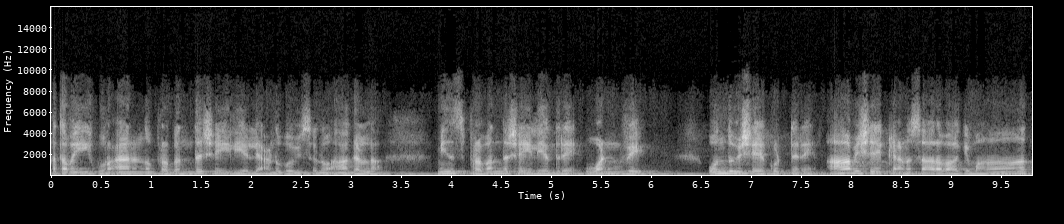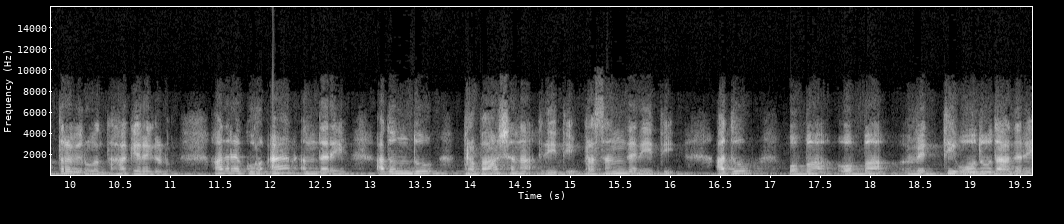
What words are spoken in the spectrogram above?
ಅಥವಾ ಈ ಕುರ್ಆನನ್ನು ಪ್ರಬಂಧ ಶೈಲಿಯಲ್ಲಿ ಅನುಭವಿಸಲು ಆಗಲ್ಲ. ಮೀನ್ಸ್ ಪ್ರಬಂಧ ಶೈಲಿ ಅಂದ್ರೆ ಒನ್ ವೇ ಒಂದು ವಿಷಯ ಕೊಟ್ಟರೆ ಆ ವಿಷಯಕ್ಕೆ ಅನುಸಾರವಾಗಿ ಮಾತ್ರವಿರುವಂತಹ ಗೆರೆಗಳು. ಆದರೆ ಕುರ್ಆನ್ ಅಂದರೆ ಅದೊಂದು ಪ್ರಭಾಷಣ ರೀತಿ, ಪ್ರಸಂಗ ರೀತಿ. ಅದು ಒಬ್ಬ ಒಬ್ಬ ವ್ಯಕ್ತಿ ಓದುವುದಾದರೆ,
